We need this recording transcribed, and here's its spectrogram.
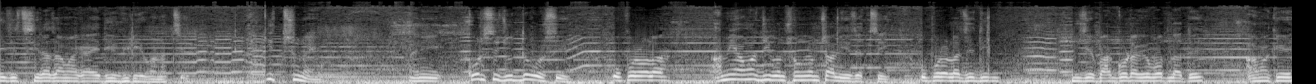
এই যে ছিঁড়া জামা গায়ে দিয়ে ভিডিও বানাচ্ছি। কিচ্ছু নাই। মানে করছি, যুদ্ধ করছি। উপরওয়ালা, আমি আমার জীবন সংগ্রাম চালিয়ে যাচ্ছি। উপরওয়ালা যেদিন নিজের ভাগ্যটাকে বদলাতে আমাকে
